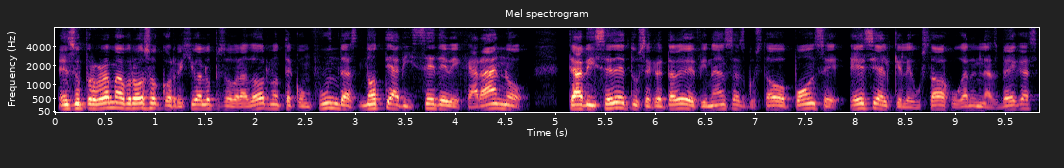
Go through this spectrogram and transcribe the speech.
En su programa Broso corrigió a López Obrador, no te confundas, no te avisé de Bejarano, te avisé de tu secretario de Finanzas, Gustavo Ponce, ese al que le gustaba jugar en Las Vegas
